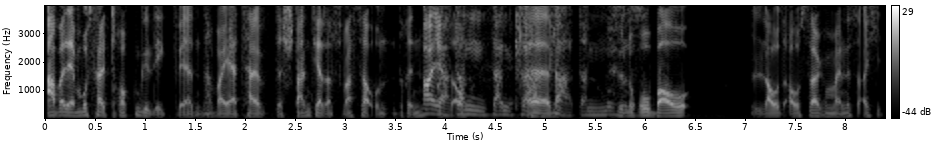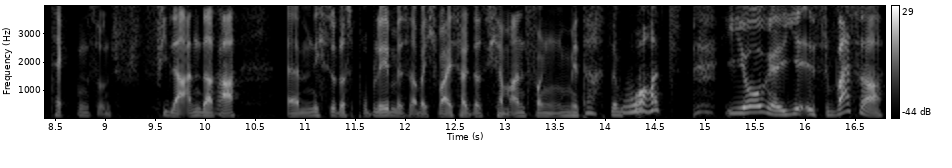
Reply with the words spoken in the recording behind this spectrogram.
aber der muss halt trockengelegt werden. Da war ja teil, da stand ja das Wasser unten drin. Ah ja, was auch dann, dann klar, ähm, klar, dann muss für einen es. Rohbau laut Aussage meines Architekten und vieler anderer ähm, nicht so das Problem ist. Aber ich weiß halt, dass ich am Anfang mir dachte, what? Junge, hier ist Wasser.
